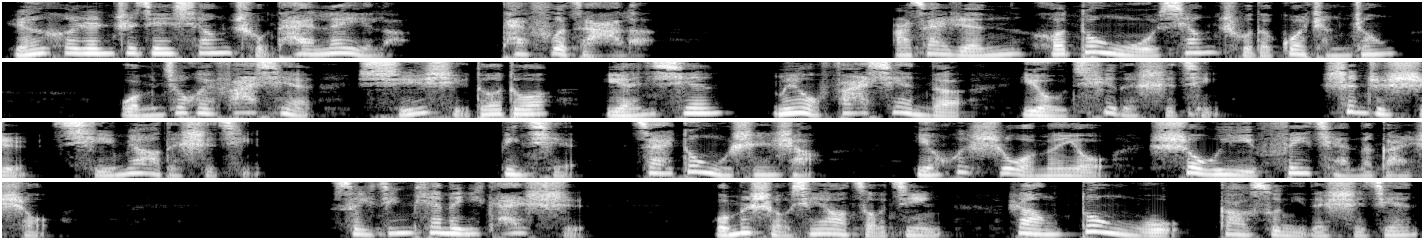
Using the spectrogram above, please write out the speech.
人和人之间相处太累了，太复杂了。而在人和动物相处的过程中，我们就会发现许许多多原先没有发现的有趣的事情，甚至是奇妙的事情，并且在动物身上也会使我们有受益匪浅的感受。所以今天的一开始。我们首先要走进让动物告诉你的时间。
